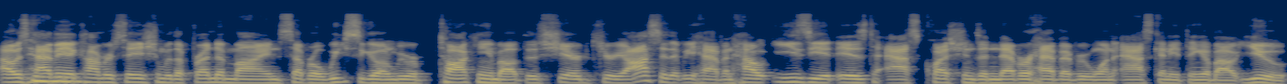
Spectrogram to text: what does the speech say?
I was having mm-hmm. a conversation with a friend of mine several weeks ago, and we were talking about this shared curiosity that we have and how easy it is to ask questions and never have everyone ask anything about you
